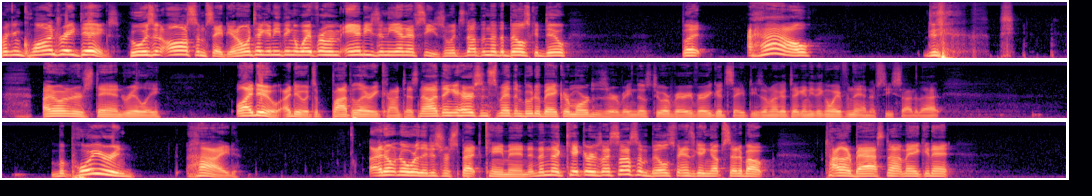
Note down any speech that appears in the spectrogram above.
Freaking Quandre Diggs, who is an awesome safety. I don't want to take anything away from him. Andy's in the NFC, so it's nothing that the Bills could do. But how I don't understand really. Well, I do. I do. It's a popularity contest. Now, I think Harrison Smith and Budda Baker are more deserving. Those two are very, very good safeties. I'm not going to take anything away from the NFC side of that. But Poyer and Hyde, I don't know where the disrespect came in. And then the kickers, I saw some Bills fans getting upset about Tyler Bass not making it.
